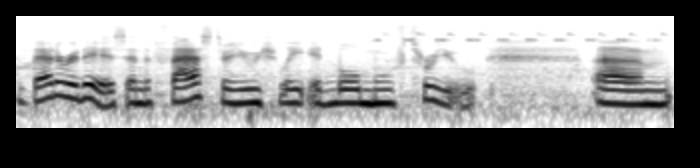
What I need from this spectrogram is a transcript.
the better it is, and the faster usually it will move through you. Um,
